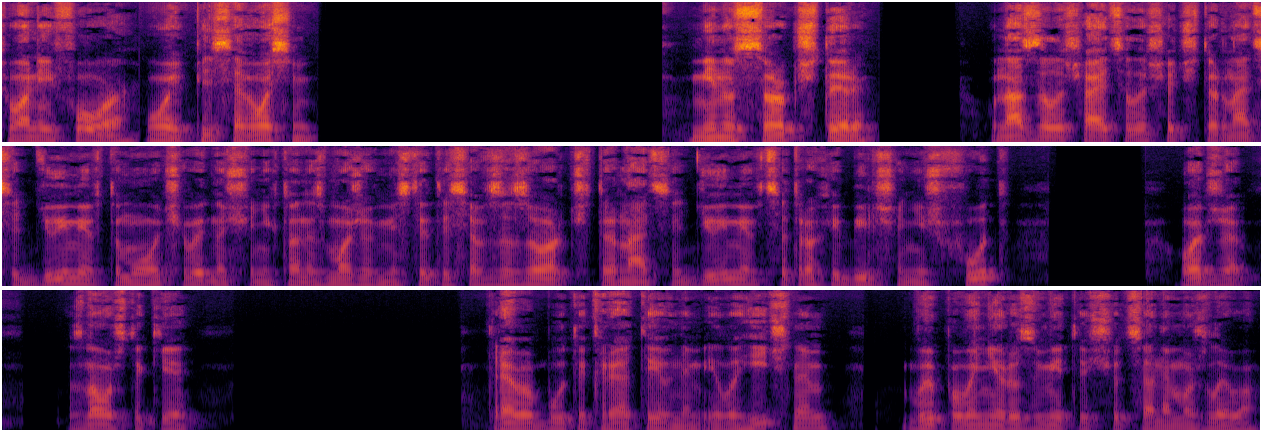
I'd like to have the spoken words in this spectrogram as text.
24. Ой, 58. Мінус 44. У нас залишається лише 14 дюймів, тому очевидно, що ніхто не зможе вміститися в зазор 14 дюймів, це трохи більше, ніж фут. Отже, знову ж таки, треба бути креативним і логічним. Ви повинні розуміти, що це неможливо.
